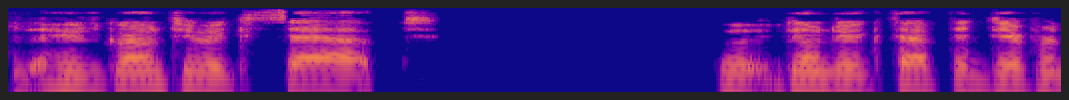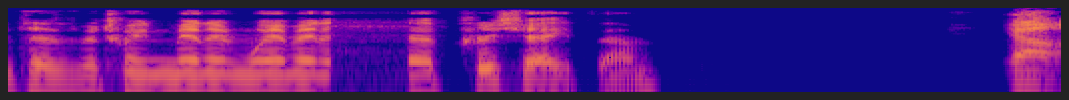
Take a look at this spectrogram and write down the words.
who's grown to accept, who's going to accept the differences between men and women and appreciate them. Yeah.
